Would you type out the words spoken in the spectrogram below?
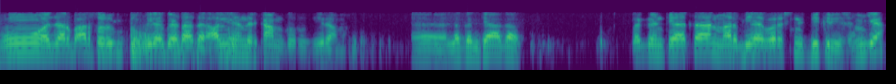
હું હજાર બારસો રૂપિયા ઘરે બેઠા હતા હાલની અંદર કામ કરું હીરામાં. હે લગ્ન થયા અગાઉ લગ્ન થયા હતા અને મારે બે વર્ષની દીકરી સમજ્યા?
